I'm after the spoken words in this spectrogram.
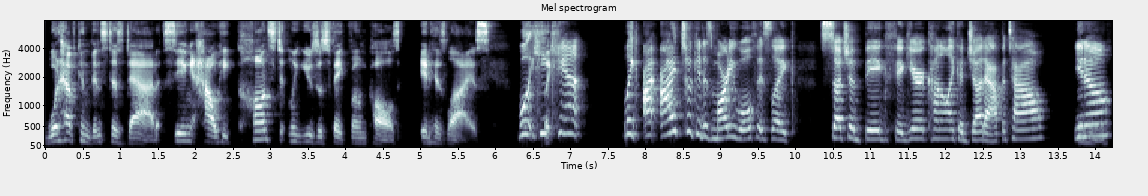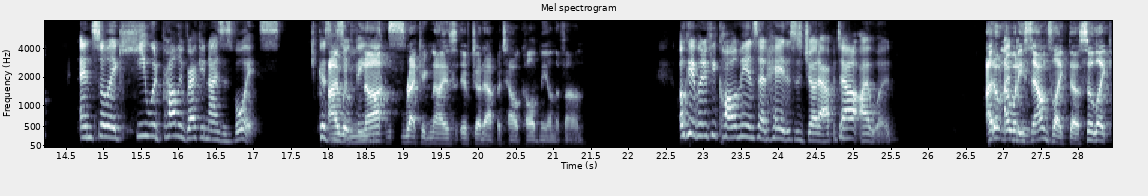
would have convinced his dad, seeing how he constantly uses fake phone calls in his lies. Well, he like, can't. Like, I, I took it as Marty Wolf is like such a big figure, kind of like a Judd Apatow, you mm-hmm. know? And so, like, he would probably recognize his voice. Because I would so not recognize if Judd Apatow called me on the phone. Okay, but if he called me and said, "Hey, this is Judd Apatow," I would. I don't know I what he sounds like though. So like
